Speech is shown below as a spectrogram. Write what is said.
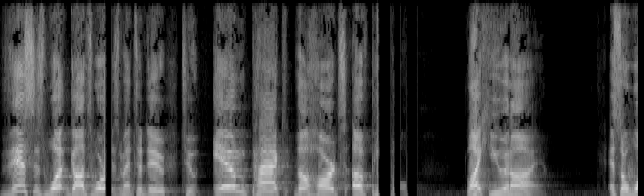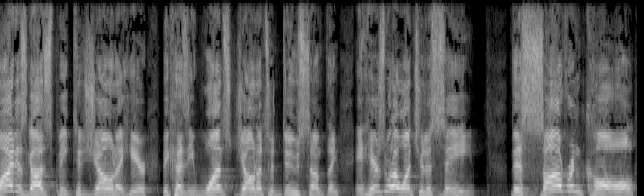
This is what God's word is meant to do to impact the hearts of people like you and I. And so why does God speak to Jonah here? Because he wants Jonah to do something. And here's what I want you to see. This sovereign call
